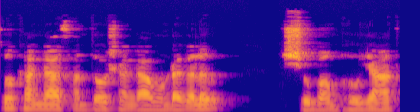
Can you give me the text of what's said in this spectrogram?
సుఖంగా సంతోషంగా ఉండగలరు. శుభం భూయాత్.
